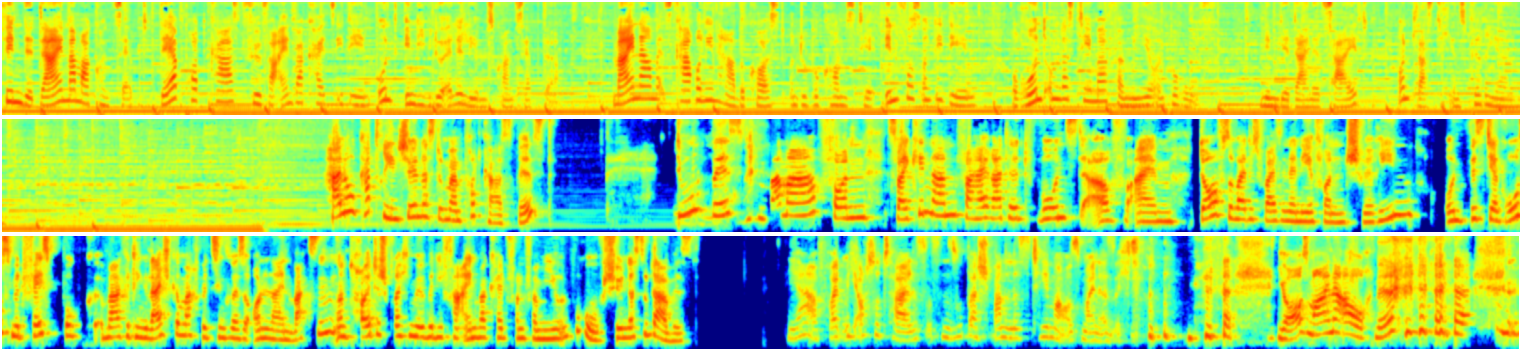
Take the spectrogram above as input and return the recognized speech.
Finde dein Mama-Konzept, der Podcast für Vereinbarkeitsideen und individuelle Lebenskonzepte. Mein Name ist Caroline Habekost und du bekommst hier Infos und Ideen rund um das Thema Familie und Beruf. Nimm dir deine Zeit und lass dich inspirieren. Hallo Katrin, schön, dass du in meinem Podcast bist. Du bist Mama von zwei Kindern, verheiratet, wohnst auf einem Dorf, soweit ich weiß, in der Nähe von Schwerin und bist ja groß mit Facebook-Marketing leicht gemacht, beziehungsweise online wachsen. Und heute sprechen wir über die Vereinbarkeit von Familie und Beruf. Schön, dass du da bist. Ja, freut mich auch total. Das ist ein super spannendes Thema aus meiner Sicht. ja, aus meiner auch, ne?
